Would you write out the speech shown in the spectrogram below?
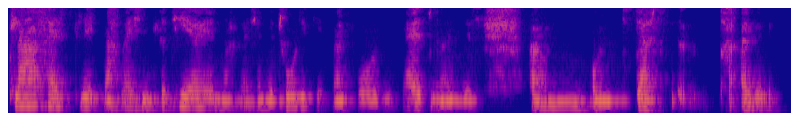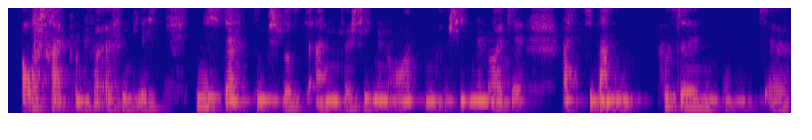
klar festlegt, nach welchen Kriterien, nach welcher Methodik geht man vor, wie verhält man sich ähm, und das äh, also aufschreibt und veröffentlicht. Nicht, dass zum Schluss an verschiedenen Orten verschiedene Leute was zusammenpuzzeln und äh,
